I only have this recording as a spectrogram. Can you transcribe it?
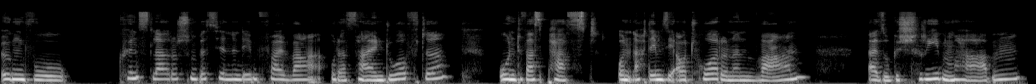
irgendwo künstlerisch ein bisschen in dem Fall war oder sein durfte und was passt. Und nachdem sie Autorinnen waren, also geschrieben haben,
